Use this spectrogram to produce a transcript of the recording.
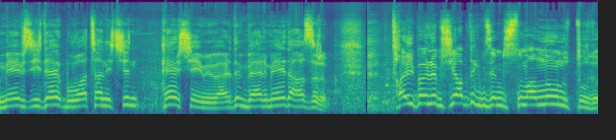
mevzide bu vatan için her şeyimi verdim. Vermeye de hazırım. Tayyip öyle bir şey yaptı ki bize Müslümanlığı unutturdu.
